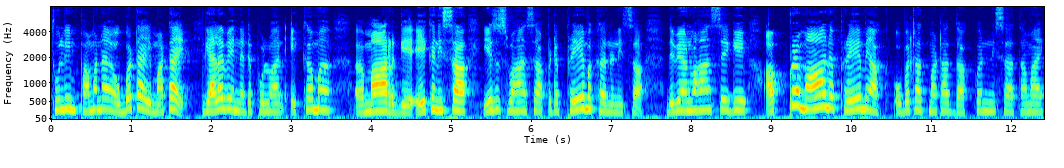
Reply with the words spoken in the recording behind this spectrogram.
තුලින් පමණයි ඔබටයි මටයි ගැලවෙන්නට පුළුවන් එකම මාර්ගය. ඒක නිසා යේසුස් වහන්සේ අපිට ප්‍රේම කරන නිසා දෙවියන් වහන්සේගේ අප්‍රමාණ ප්‍රේමයක් ඔබටත් මටත් දක්වන නිසා තමයි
